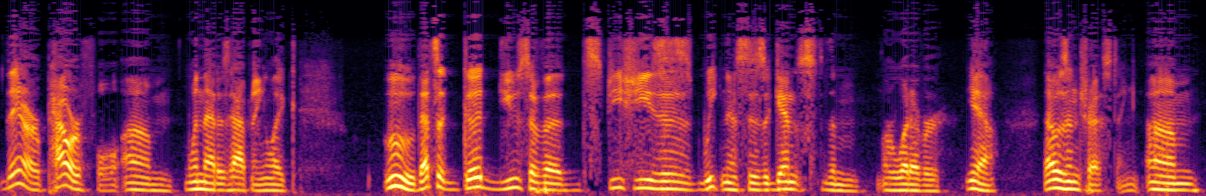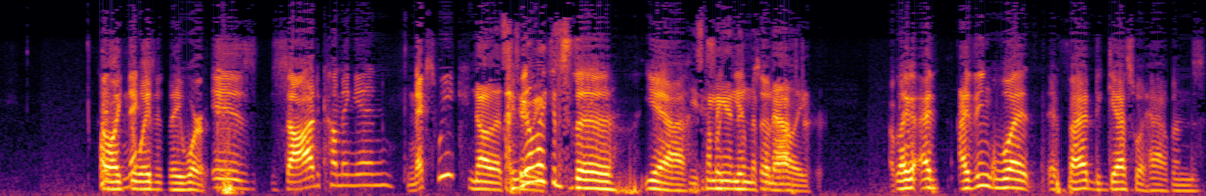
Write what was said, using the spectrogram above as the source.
they are powerful. Um, when that is happening, like. Ooh, that's a good use of a species' weaknesses against them, or whatever. Yeah, that was interesting. Um, I like the way that they work. Is Zod coming in next week? No, that's I two feel like it's the yeah. He's coming like in in the finale. after. Like I, I think what if I had to guess what happens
